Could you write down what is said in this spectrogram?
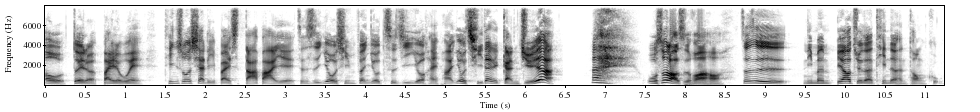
哦，对了，by the way，听说下礼拜是打靶耶，真是又兴奋又刺激又害怕又期待的感觉啊！哎，我说老实话哈，这是。你们不要觉得听得很痛苦，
